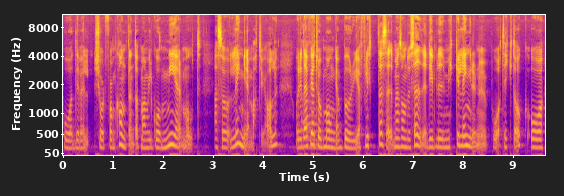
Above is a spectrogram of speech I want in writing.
på det väl short form content. Att man vill gå mer mot alltså, längre material. Och det är därför jag tror att många börjar flytta sig. Men som du säger, det blir mycket längre nu på TikTok. Och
